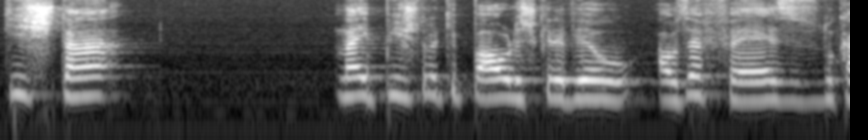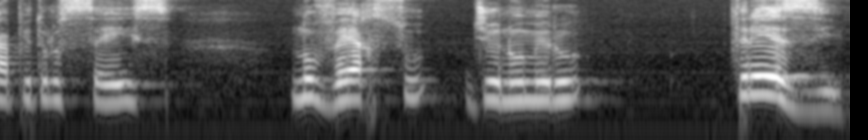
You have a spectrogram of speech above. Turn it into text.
que está na epístola que Paulo escreveu aos Efésios, no capítulo 6, no verso de número 13.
